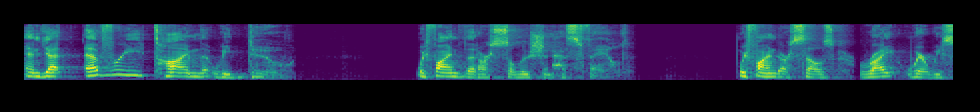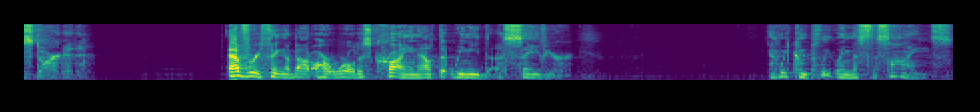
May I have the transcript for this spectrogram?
And yet, every time that we do, we find that our solution has failed we find ourselves right where we started. Everything about our world is crying out that we need a Savior. And we completely miss the signs.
